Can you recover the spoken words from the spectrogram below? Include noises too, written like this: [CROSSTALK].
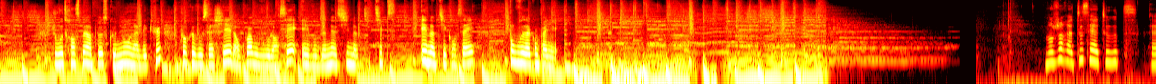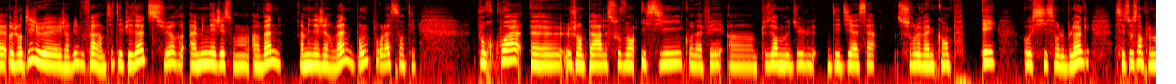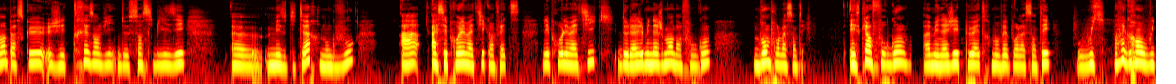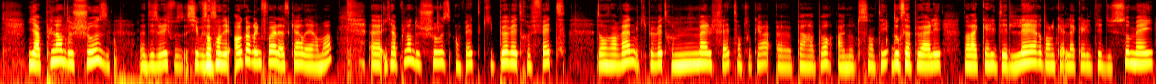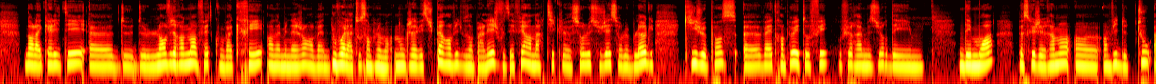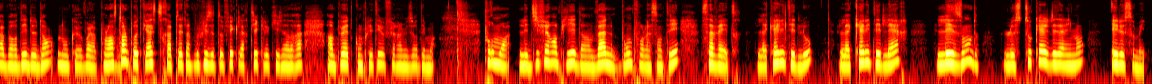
Je vous transmets un peu ce que nous on a vécu pour que vous sachiez dans quoi vous vous lancez et vous donner aussi nos petits tips et nos petits conseils pour vous accompagner. Bonjour à tous et à toutes. Euh, aujourd'hui, j'ai envie de vous faire un petit épisode sur aménager son un van, aménager un van bon pour la santé. Pourquoi euh, j'en parle souvent ici, qu'on a fait plusieurs modules dédiés à ça sur le Van Camp et aussi sur le blog, c'est tout simplement parce que j'ai très envie de sensibiliser euh, mes auditeurs, donc vous, à, à ces problématiques en fait. Les problématiques de l'aménagement d'un fourgon bon pour la santé. Est-ce qu'un fourgon aménagé peut être mauvais pour la santé? Oui, [LAUGHS] un grand oui. Il y a plein de choses. Euh, désolée si vous entendez encore une fois la scar derrière moi. Euh, il y a plein de choses en fait qui peuvent être faites dans un van qui peuvent être mal faites, en tout cas euh, par rapport à notre santé. Donc ça peut aller dans la qualité de l'air, dans la qualité du sommeil, dans la qualité euh, de, l'environnement en fait qu'on va créer en aménageant un van. Voilà tout simplement. Donc j'avais super envie de vous en parler. Je vous ai fait un article sur le sujet sur le blog qui je pense euh, va être un peu étoffé au fur et à mesure des des mois parce que j'ai vraiment euh, envie de tout aborder dedans. Donc euh, voilà, pour l'instant le podcast sera peut-être un peu plus étoffé que l'article qui viendra un peu être complété au fur et à mesure des mois. Pour moi, les différents piliers d'un van bon pour la santé, ça va être la qualité de l'eau, la qualité de l'air, les ondes, le stockage des aliments et le sommeil.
